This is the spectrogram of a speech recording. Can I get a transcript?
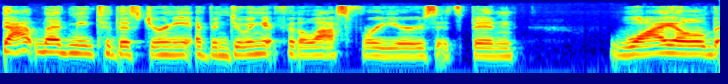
that led me to this journey. I've been doing it for the last four years. It's been wild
